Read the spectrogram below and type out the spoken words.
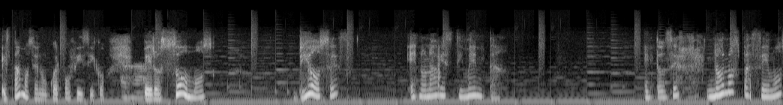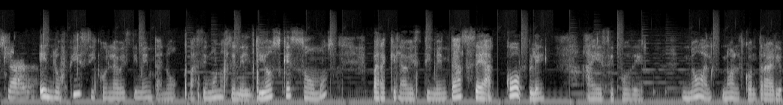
estamos en un cuerpo físico, pero somos dioses en una vestimenta. Entonces, no nos basemos en lo físico, en la vestimenta, no, basémonos en el Dios que somos para que la vestimenta se acople a ese poder. No al, no al contrario,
